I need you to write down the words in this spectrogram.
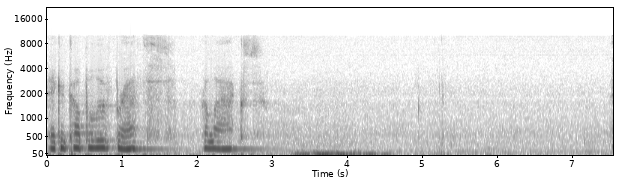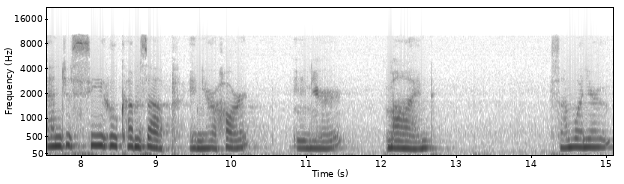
Take a couple of breaths relax. And just see who comes up in your heart, in your mind. Someone you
